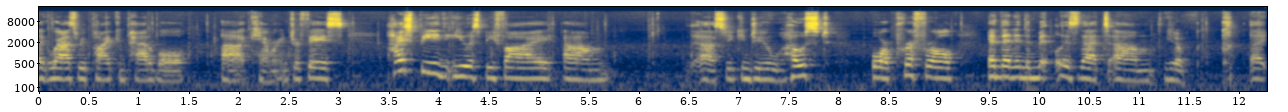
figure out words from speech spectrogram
like Raspberry Pi compatible uh, camera interface. High speed USB PHY, um, uh, so you can do host or peripheral. And then in the middle is that, um, you know, uh,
